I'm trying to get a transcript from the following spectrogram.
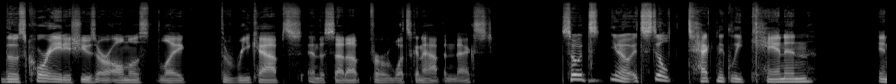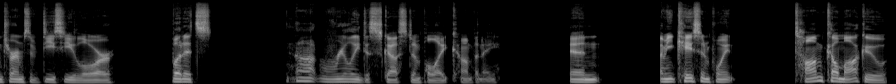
those core eight issues are almost like the recaps and the setup for what's going to happen next. So it's, you know, it's still technically canon in terms of DC lore, but it's not really discussed in polite company. And I mean, case in point, Tom Kalmaku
